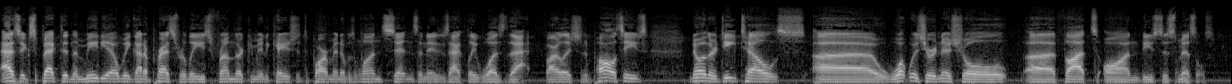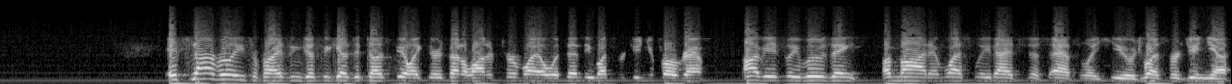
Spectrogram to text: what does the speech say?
as expected in the media, we got a press release from their communications department. It was one sentence, and it exactly was that violation of policies. No other details. Uh, what was your initial uh, thoughts on these dismissals? It's not really surprising just because it does feel like there's been a lot of turmoil within the West Virginia program. Obviously, losing Ahmad and Wesley, that's just absolutely huge. West Virginia,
